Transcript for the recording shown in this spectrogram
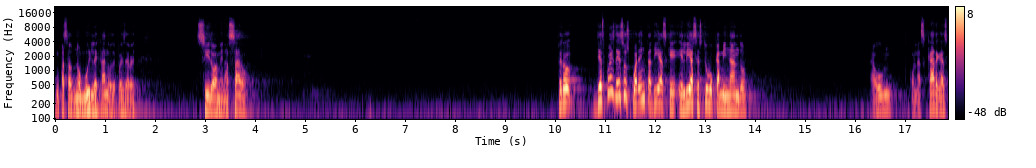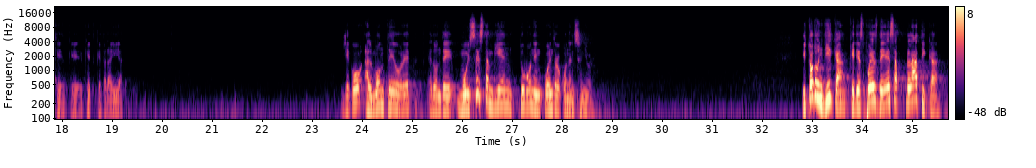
un pasado no muy lejano después de haber sido amenazado. Pero después de esos 40 días que Elías estuvo caminando, aún con las cargas que, que traía, llegó al monte Oreb, donde Moisés también tuvo un encuentro con el Señor. Y todo indica que después de esa plática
